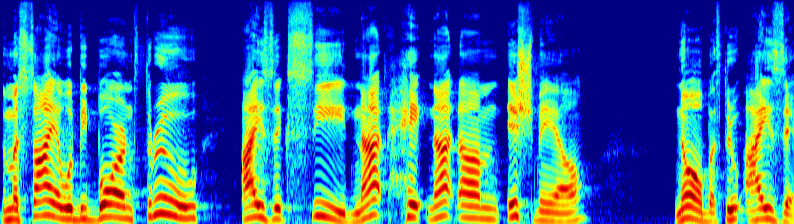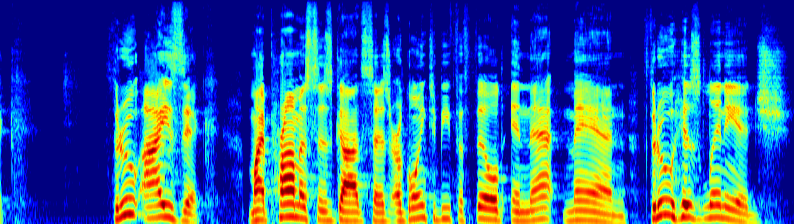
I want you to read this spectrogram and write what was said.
the Messiah would be born through Isaac's seed, not, not um, Ishmael, no, but through Isaac. Through Isaac, my promises, God says, are going to be fulfilled in that man, through his lineage.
